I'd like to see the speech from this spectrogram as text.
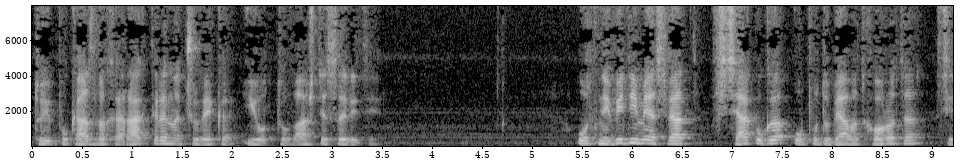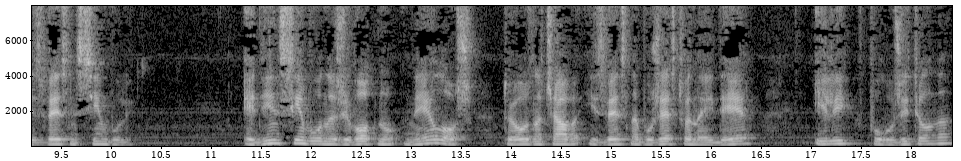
той показва характера на човека и от това ще съдите. От невидимия свят всякога уподобяват хората с известни символи. Един символ на животно не е лош, той означава известна божествена идея или в положителна,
